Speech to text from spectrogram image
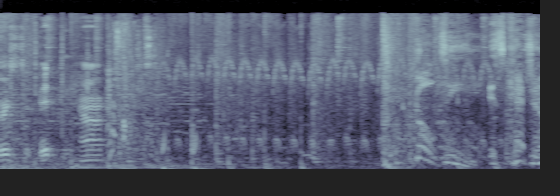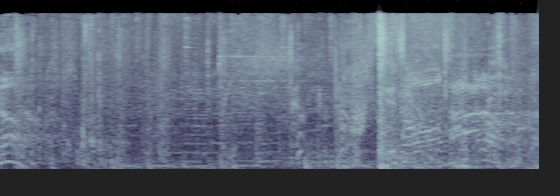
First to 50, huh? Gold team is catching up. It's all tied up.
